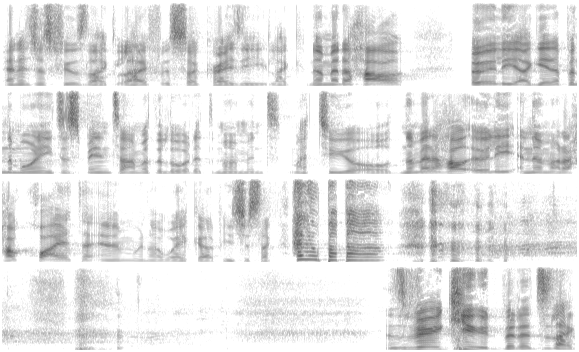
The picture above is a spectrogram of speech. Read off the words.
and it just feels like life is so crazy. Like no matter how early I get up in the morning to spend time with the Lord at the moment, my two-year-old, no matter how early and no matter how quiet I am when I wake up, he's just like, "Hello, Papa." It's very cute, but it's like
